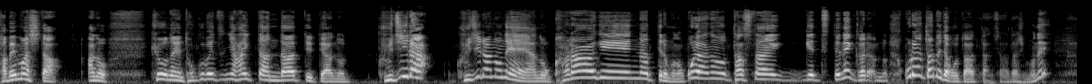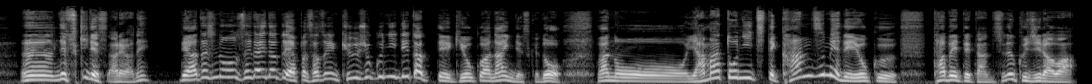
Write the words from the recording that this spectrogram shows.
食べました。あの、今日ね、特別に入ったんだって言って、あの、クジラクジラのね、あの、唐揚げになってるもの。これあの、タスタ揚げっつってね、これは食べたことあったんですよ、私もね。うん、で、好きです、あれはね。で、私の世代だとやっぱさすがに給食に出たって記憶はないんですけど、あのー、大和煮つって缶詰でよく食べてたんですね、クジラは。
